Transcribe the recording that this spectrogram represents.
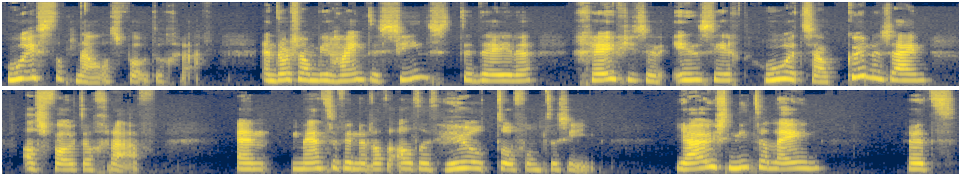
Hoe is dat nou als fotograaf? En door zo'n behind the scenes te delen, geef je ze een inzicht hoe het zou kunnen zijn als fotograaf. En mensen vinden dat altijd heel tof om te zien. Juist niet alleen het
